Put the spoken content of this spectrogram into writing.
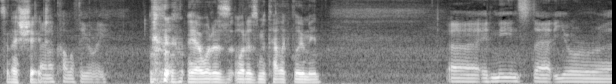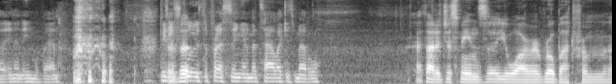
It's a nice shade. I know color theory. yeah, what does what does metallic blue mean? Uh, it means that you're uh, in an emo band. because blue is depressing and metallic is metal. I thought it just means uh, you are a robot from uh,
